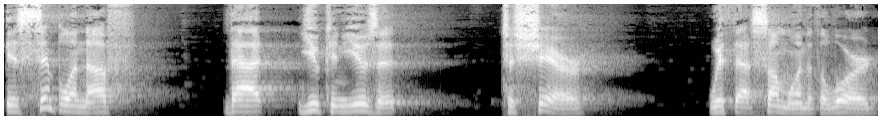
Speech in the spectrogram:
is simple enough that you can use it to share with that someone that the Lord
